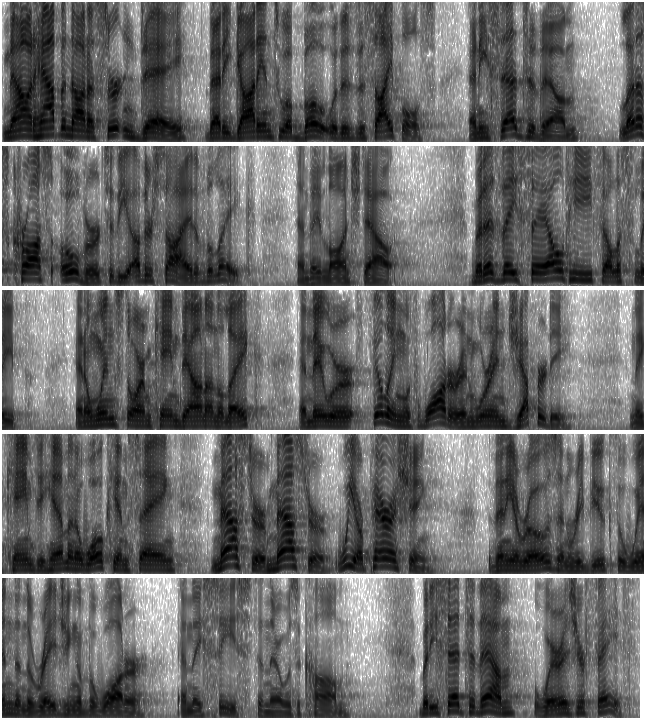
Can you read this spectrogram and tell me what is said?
Now it happened on a certain day that he got into a boat with his disciples, and he said to them, Let us cross over to the other side of the lake. And they launched out. But as they sailed, he fell asleep, and a windstorm came down on the lake, and they were filling with water and were in jeopardy. And they came to him and awoke him, saying, Master, Master, we are perishing. Then he arose and rebuked the wind and the raging of the water, and they ceased, and there was a calm. But he said to them, Where is your faith?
